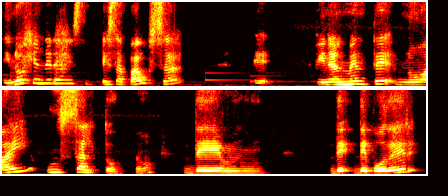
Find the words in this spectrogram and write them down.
si no generas esa pausa, eh, finalmente no hay un salto ¿no? de, mm, de, poder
